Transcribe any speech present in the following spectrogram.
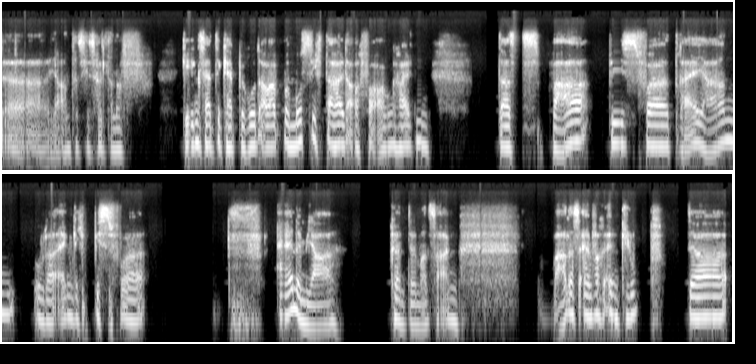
äh, ja, und das ist halt dann auf Gegenseitigkeit beruht. Aber man muss sich da halt auch vor Augen halten, das war bis vor drei Jahren oder eigentlich bis vor einem Jahr, könnte man sagen, war das einfach ein Club, der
